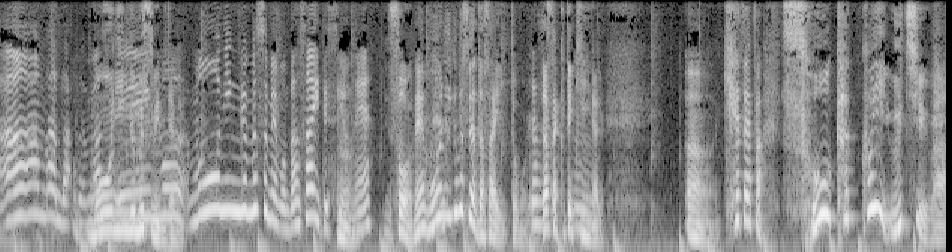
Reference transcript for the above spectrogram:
ああ、ラブモーニング娘。みたいなえーもモーニング娘。もダサいですよね。そうね、モーニング娘。はダサいと思うよ。ダサくて気になる。うん。けどやっぱ、そうかっこいい宇宙は、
